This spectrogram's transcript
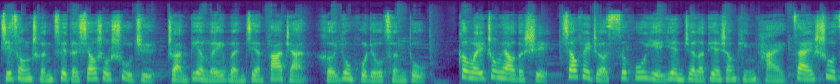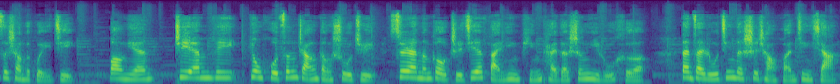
即从纯粹的销售数据转变为稳健发展和用户留存度。更为重要的是，消费者似乎也厌倦了电商平台在数字上的轨迹。往年 GMV、用户增长等数据虽然能够直接反映平台的生意如何，但在如今的市场环境下，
